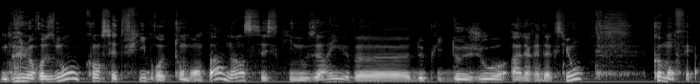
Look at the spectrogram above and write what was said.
Malheureusement, quand cette fibre tombe en panne, hein, c'est ce qui nous arrive euh, depuis deux jours à la rédaction, comment faire?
